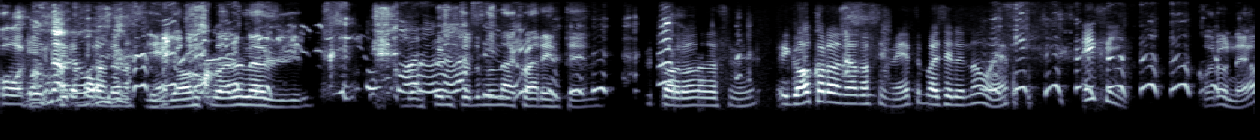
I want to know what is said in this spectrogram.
Ele Corona. vira Coronel Nascimento. Igual o coronavírus. O Corona todo mundo na quarentena. Corona Nascimento. Igual o Coronel Nascimento, mas ele não é. Enfim, Coronel?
